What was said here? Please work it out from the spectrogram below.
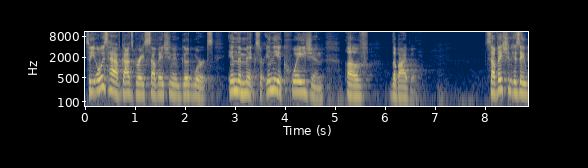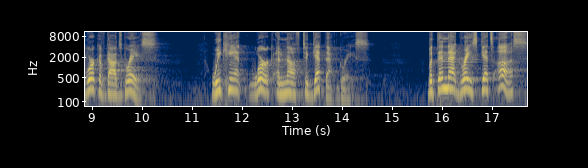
So, you always have God's grace, salvation, and good works in the mix or in the equation of the Bible. Salvation is a work of God's grace. We can't work enough to get that grace. But then that grace gets us,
